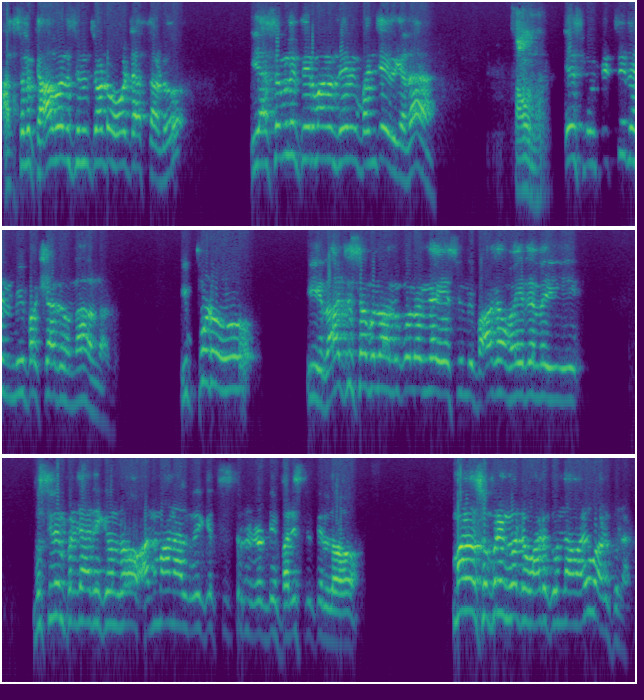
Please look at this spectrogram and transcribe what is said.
అసలు కావలసిన చోట ఓటేస్తాడు. ఈ అసెంబ్లీ తీర్మానం దేనికి పనిచేయదు కదా? అవును. చేసి పంపించి నేను మీ పక్షాన్ని ఉన్నాను అన్నాడు ఇప్పుడు ఈ రాజ్యసభలో అనుకూలంగా వేసింది బాగా వైరల్ అయ్యి ముస్లిం ప్రజానీకంలో అనుమానాలు రేకెత్తిస్తున్నటువంటి పరిస్థితుల్లో మనం సుప్రీంకోర్టు వాడుకుందామని వాడుకున్నాడు.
